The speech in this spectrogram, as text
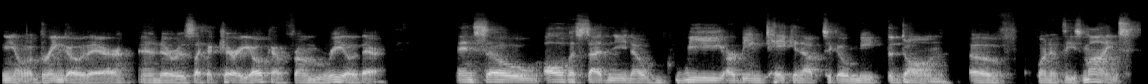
you know a gringo there and there was like a carioca from rio there. And so all of a sudden you know we are being taken up to go meet the don of one of these mines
